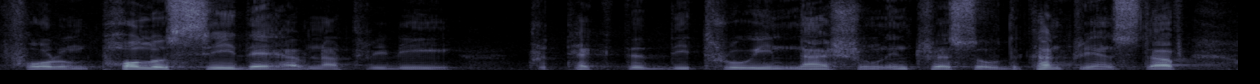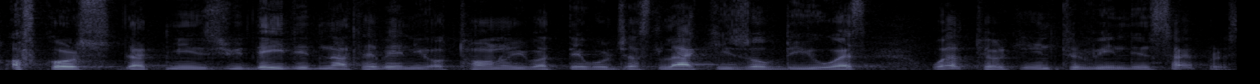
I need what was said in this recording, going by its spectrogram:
foreign policy, they have not really protected the true national interests of the country and stuff. Of course, that means you, they did not have any autonomy, but they were just lackeys of the US. Well, Turkey intervened in Cyprus.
